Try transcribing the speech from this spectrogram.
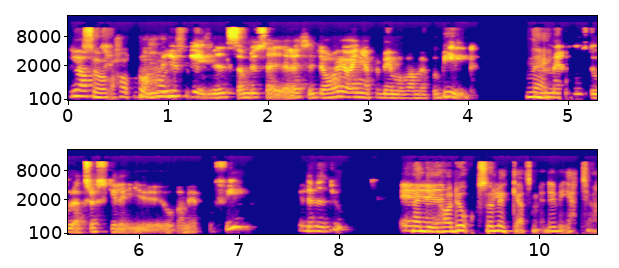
Ja, så, det kommer ju stegvis som du säger. Alltså, jag har inga problem att vara med på bild. Nej. Men den stora tröskeln är ju att vara med på film eller video. Men det eh. har du också lyckats med, det vet jag.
